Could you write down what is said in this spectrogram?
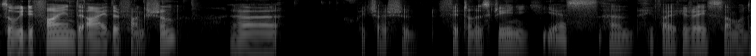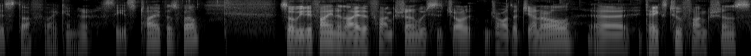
so we define the either function, uh, which I should fit on the screen. Yes, and if I erase some of this stuff, I can see its type as well. So we define an either function, which is rather general. Uh, it takes two functions,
